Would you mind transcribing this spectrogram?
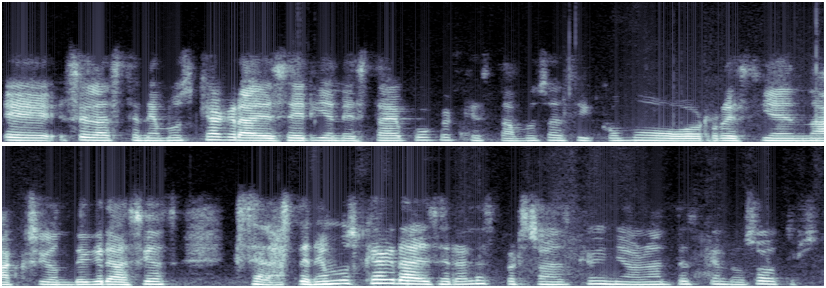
eh, se las tenemos que agradecer y en esta época que estamos así como recién acción de gracias, se las tenemos que agradecer a las personas que vinieron antes que nosotros.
